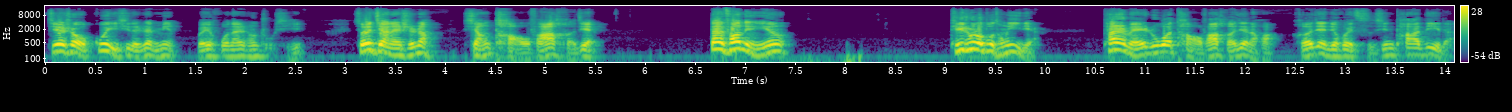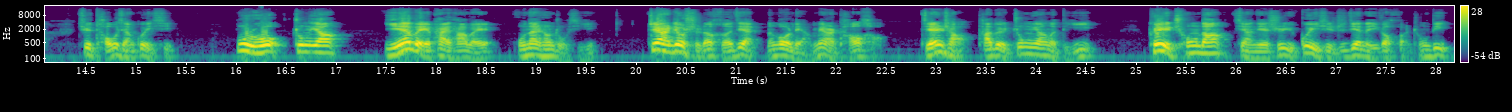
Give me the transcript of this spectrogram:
接受桂系的任命为湖南省主席，所以蒋介石呢想讨伐何键，但方鼎英提出了不同意见。他认为，如果讨伐何键的话，何键就会死心塌地的去投降桂系，不如中央也委派他为湖南省主席，这样就使得何键能够两面讨好，减少他对中央的敌意。可以充当蒋介石与桂系之间的一个缓冲地。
